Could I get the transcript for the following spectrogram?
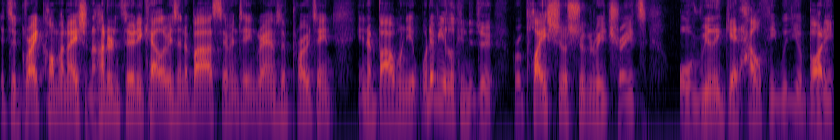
It's a great combination. 130 calories in a bar, 17 grams of protein in a bar. When you, whatever you're looking to do, replace your sugary treats or really get healthy with your body,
